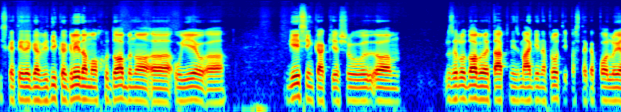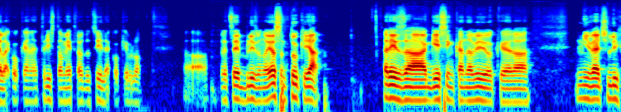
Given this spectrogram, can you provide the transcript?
iz katerega vidika gledamo, hudobno uh, ujel uh, Gesinka, ki je šel um, zelo dobro etapni zmagi naproti, pa ste ga polujeli, kot je ne 300 metrov do cilja, kot je bilo. Uh, predvsej blizu. No, jaz sem tukaj, ja, res za Gesinka navijal, ker uh, ni več lih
